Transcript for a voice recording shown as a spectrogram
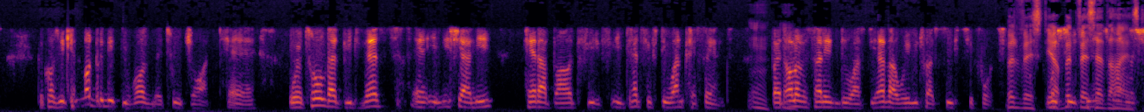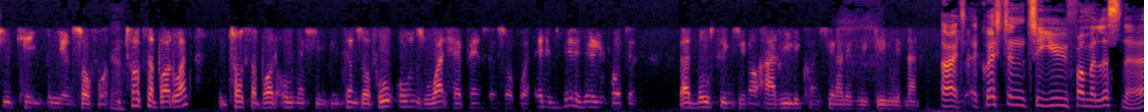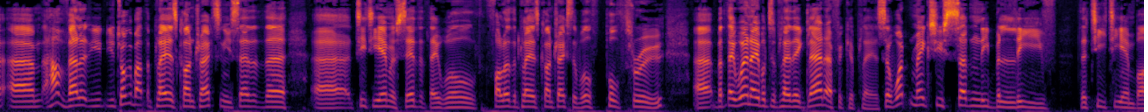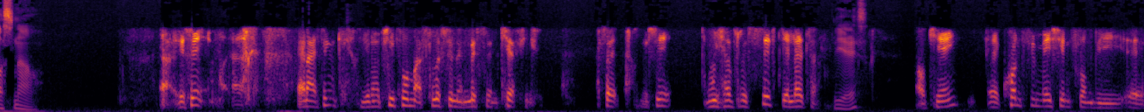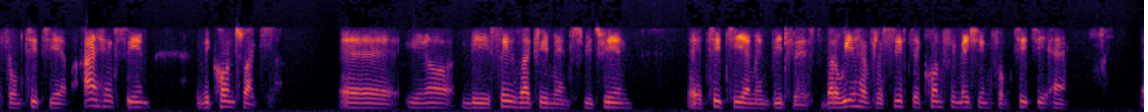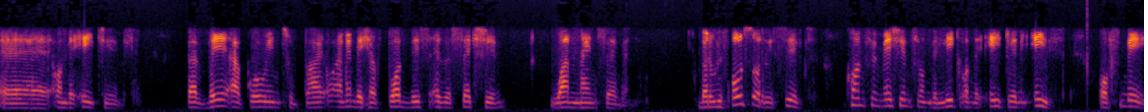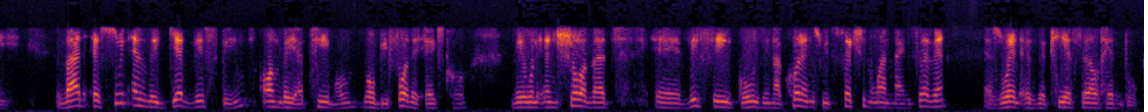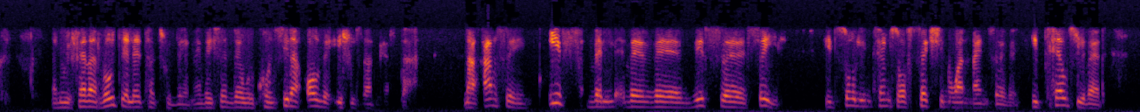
because we cannot really divorce the two, John. Uh, we're told that Bidvest uh, initially had about it had 51 percent. Mm, but mm. all of a sudden it was the other way, which was 60 40. Bidvest, yeah, Bidvest had the highest. came through and so forth. Yeah. It talks about what? It talks about ownership in terms of who owns what happens and so forth. And it's very, very important that those things, you know, are really considered as we deal with them. All right, a question to you from a listener. Um, how valid, you, you, talk about the players' contracts and you say that the uh, TTM have said that they will follow the players' contracts, they will pull through, uh, but they weren't able to play their Glad Africa players. So, what makes you suddenly believe the TTM boss now? Uh, you see, uh, and I think, you know, people must listen and listen carefully. I said, you see, we have received a letter. Yes okay, a confirmation from the uh, from TTM. I have seen the contracts, uh, you know, the sales agreements between uh, TTM and Bidvest, but we have received a confirmation from TTM uh, on the 18th that they are going to buy. I mean, they have bought this as a section 197, but we've also received confirmation from the league on the 28th of May that as soon as they get this thing on their table or before the exco, they will ensure that uh, this sale goes in accordance with Section 197 as well as the PSL handbook. And we further wrote a letter to them, and they said they will consider all the issues that we have done. Now, I'm saying if the, the, the this uh, sale it's sold in terms of Section 197. It tells you that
